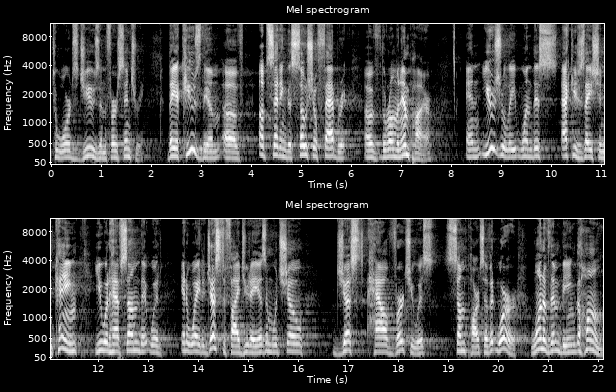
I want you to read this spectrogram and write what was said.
towards Jews in the first century. They accused them of upsetting the social fabric of the Roman Empire. And usually, when this accusation came, you would have some that would, in a way to justify Judaism, would show just how virtuous some parts of it were, one of them being the home.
